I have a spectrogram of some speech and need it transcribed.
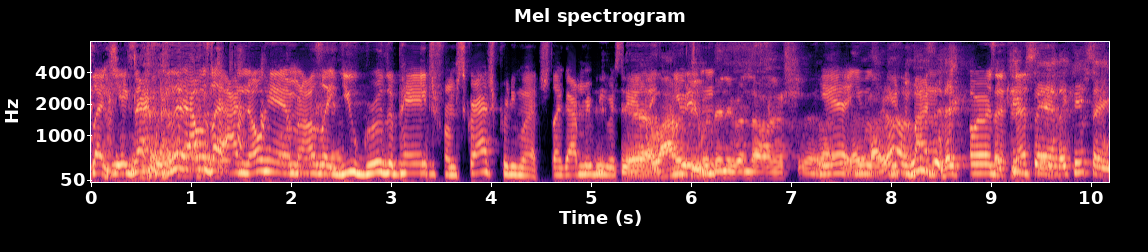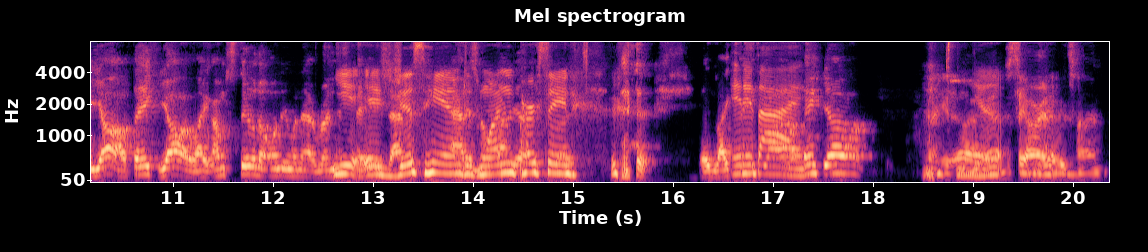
like exactly. I was like, I know him, and I was like, you grew the page from scratch, pretty much. Like I remember you were saying, yeah, like, a lot of people didn't, didn't even know and shit. Yeah, like, you, like, oh, you they, they keep saying they keep saying y'all, thank y'all. Like I'm still the only one that runs. Yeah, it's just him, just one person. like, in his eye. Thank y'all. Yeah, say all right every time.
